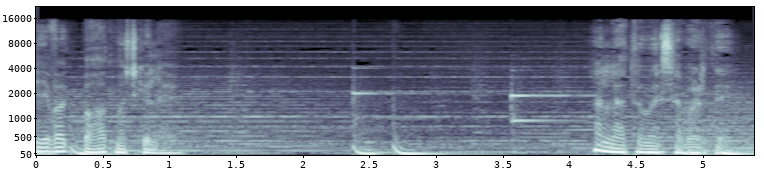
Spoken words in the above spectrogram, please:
ये वक्त बहुत मुश्किल है। अल्लाह तुम्हें सबर दे।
